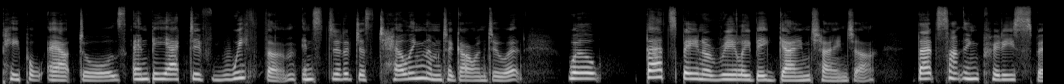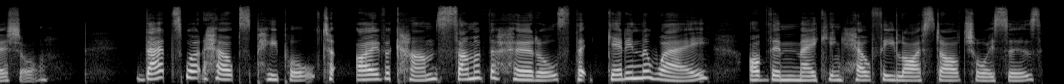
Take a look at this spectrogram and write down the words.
people outdoors and be active with them instead of just telling them to go and do it, well, that's been a really big game changer. That's something pretty special. That's what helps people to overcome some of the hurdles that get in the way of them making healthy lifestyle choices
